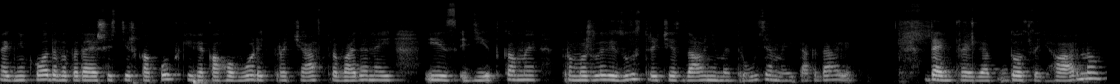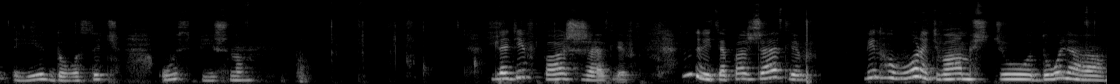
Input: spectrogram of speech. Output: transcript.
На дні кода випадає шестірка кубків, яка говорить про час, проведений із дітками, про можливі зустрічі з давніми друзями і так далі. День пройде досить гарно і досить успішно. Для дів паж жезлів. Ну, дивіться, паж жезлів. Він говорить вам, що доля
